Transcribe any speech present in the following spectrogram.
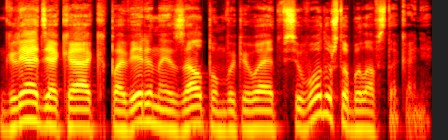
глядя, как поверенный залпом выпивает всю воду, что была в стакане.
